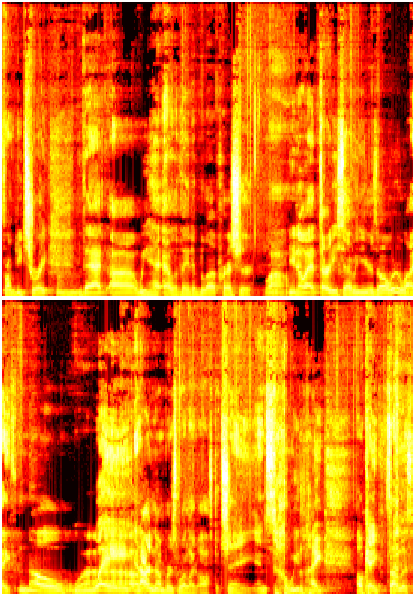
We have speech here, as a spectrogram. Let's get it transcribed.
from Detroit mm-hmm. that uh, we had elevated blood pressure. Wow. You know, at 37 years old, we're like, no wow. way. And our numbers were like off the chain. And so we like, okay, fellas,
